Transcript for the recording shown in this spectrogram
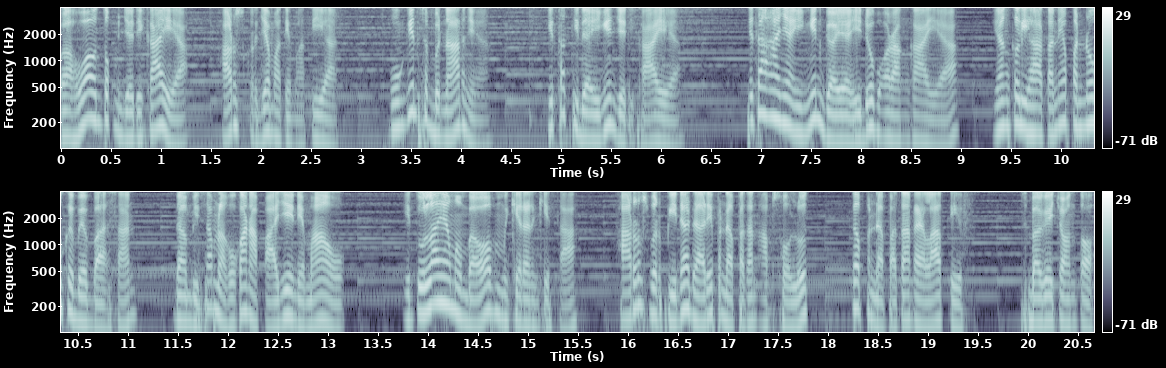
bahwa untuk menjadi kaya harus kerja mati-matian. Mungkin sebenarnya kita tidak ingin jadi kaya. Kita hanya ingin gaya hidup orang kaya yang kelihatannya penuh kebebasan dan bisa melakukan apa aja yang dia mau. Itulah yang membawa pemikiran kita harus berpindah dari pendapatan absolut ke pendapatan relatif. Sebagai contoh,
